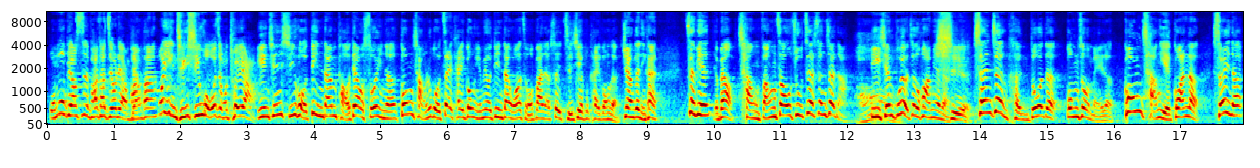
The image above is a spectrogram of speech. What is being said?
我目标四趴，它只有两趴。两趴，我引擎熄火，我怎么推啊？引擎熄火，订单跑掉，所以呢，工厂如果再开工也没有订单，我要怎么办呢？所以直接不开工了。巨翔哥，你看。这边有没有厂房招租？这在深圳啊，以前不会有这个画面的。是深圳很多的工作没了，工厂也关了，所以呢，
